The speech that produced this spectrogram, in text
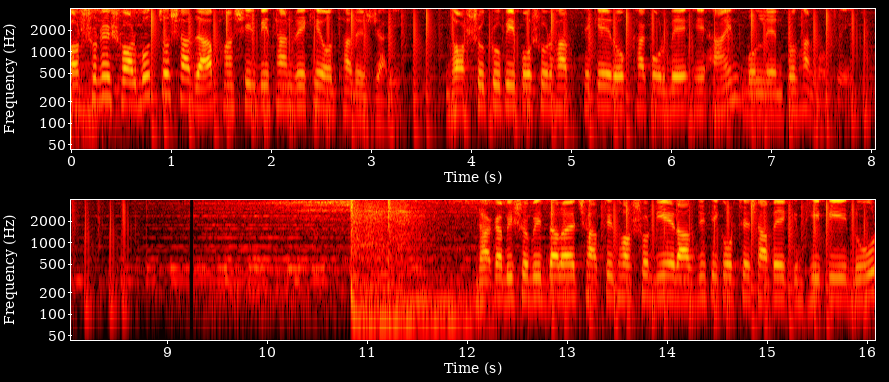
ধর্ষণের সর্বোচ্চ সাজা ফাঁসির বিধান রেখে অধ্যাদেশ জারি। ধর্ষকরূপী পশুর হাত থেকে রক্ষা করবে এ আইন বললেন প্রধানমন্ত্রী। ঢাকা বিশ্ববিদ্যালয়ের ছাত্রী ধর্ষণ নিয়ে রাজনীতি করছে সাবেক ভিপি নূর,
